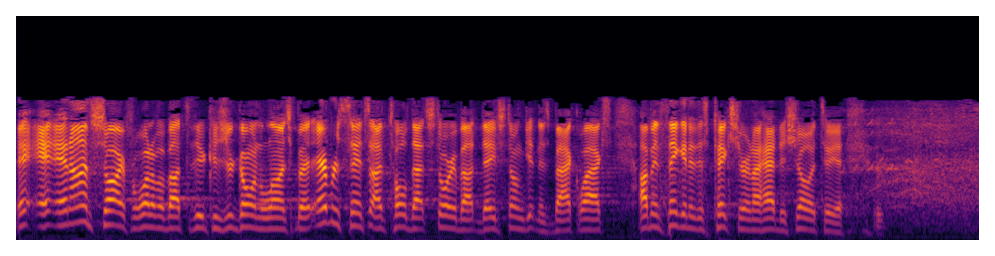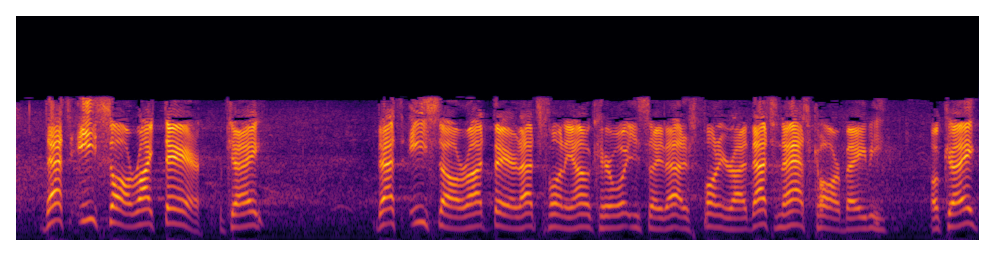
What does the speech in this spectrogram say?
And, I'm sorry for what I'm about to do because you're going to lunch, but ever since I've told that story about Dave Stone getting his back waxed, I've been thinking of this picture and I had to show it to you. That's Esau right there, okay? That's Esau right there. That's funny. I don't care what you say. That is funny, right? That's NASCAR, baby. Okay?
